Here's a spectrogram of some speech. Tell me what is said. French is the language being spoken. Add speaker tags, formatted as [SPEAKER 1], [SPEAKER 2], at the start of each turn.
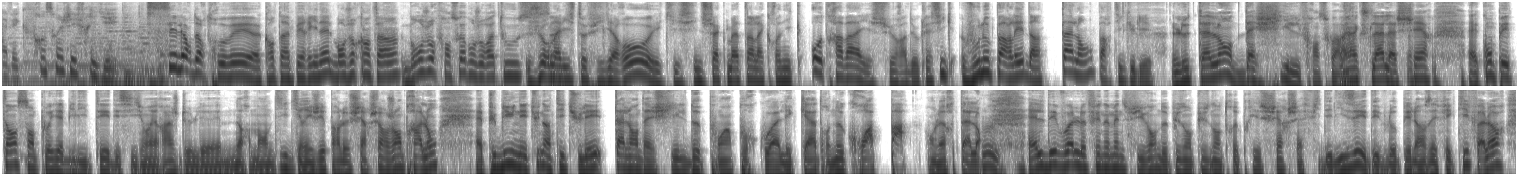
[SPEAKER 1] avec François Geffrier.
[SPEAKER 2] C'est l'heure de retrouver euh, Quentin Périnel. Bonjour Quentin.
[SPEAKER 3] Bonjour François, bonjour à tous.
[SPEAKER 2] Journaliste au Figaro et qui signe chaque matin la chronique Au travail sur Radio Classique. Vous nous parlez d'un talent particulier.
[SPEAKER 3] Le talent d'Achille, François. Rien que cela, la chaire euh, compétence, employabilité et décision RH de l'EM Normandie, dirigée par le chercheur Jean Pralon, publie une étude intitulée Talent d'Achille, deux points, pourquoi les cadres ne croient pas en leur talent. Elle dévoile le phénomène suivant, de plus en plus d'entreprises cherchent à fidéliser et développer leurs effectifs alors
